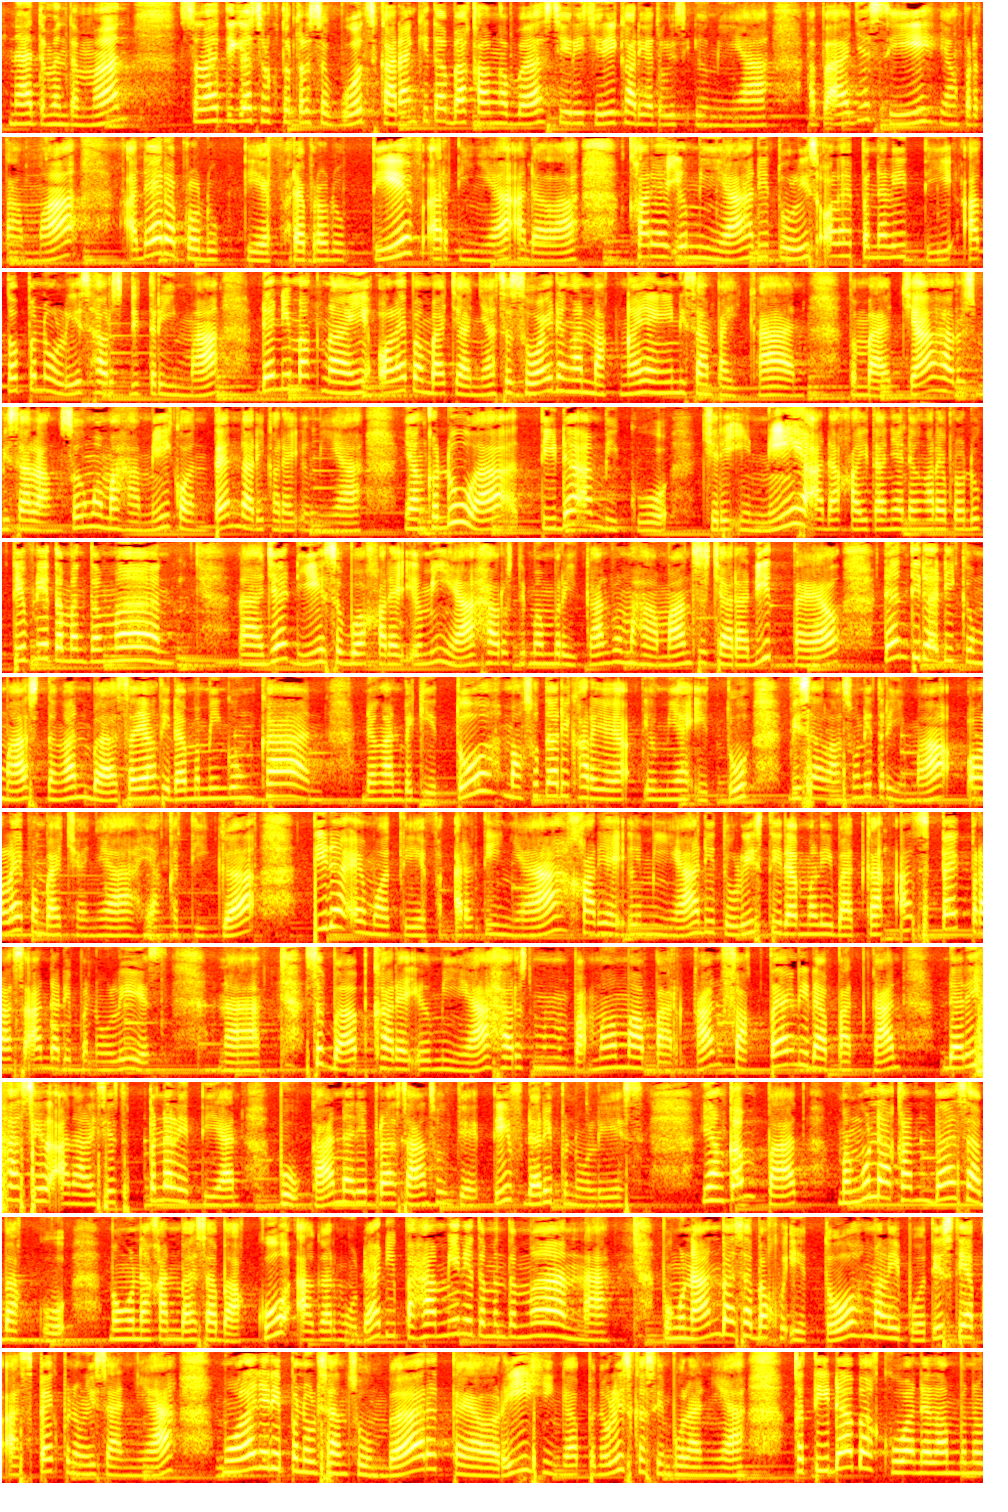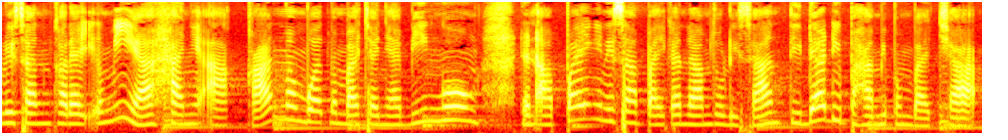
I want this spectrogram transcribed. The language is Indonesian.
Nah, teman-teman, setelah tiga struktur tersebut, sekarang kita bakal ngebahas ciri-ciri karya tulis ilmiah. Apa aja sih? Yang pertama, ada reproduktif. Reproduktif artinya adalah karya ilmiah ditulis oleh peneliti atau penulis harus diterima dan dimaknai oleh pembacanya sesuai dengan makna yang ingin disampaikan. Pembaca harus bisa langsung memahami konten dari karya ilmiah. Yang kedua, tidak ambigu. Ciri ini ada kaitannya dengan reproduktif nih, teman teman-teman. Nah, jadi sebuah karya ilmiah harus memberikan pemahaman secara detail dan tidak dikemas dengan bahasa yang tidak membingungkan. Dengan begitu, maksud dari karya ilmiah itu bisa langsung diterima oleh pembacanya. Yang ketiga, tidak emotif, artinya karya ilmiah ditulis tidak melibatkan aspek perasaan dari penulis. Nah, sebab karya ilmiah harus memaparkan fakta yang didapatkan dari hasil analisis penelitian, bukan dari perasaan subjektif dari penulis. Yang keempat, menggunakan bahasa baku. Menggunakan bahasa baku agar mudah dipahami nih teman-teman. Nah, penggunaan bahasa baku itu meliputi setiap aspek penulisannya, mulai dari penulisan sumber sumber, teori, hingga penulis kesimpulannya. Ketidakbakuan dalam penulisan karya ilmiah hanya akan membuat pembacanya bingung dan apa yang ingin disampaikan dalam tulisan tidak dipahami pembaca.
